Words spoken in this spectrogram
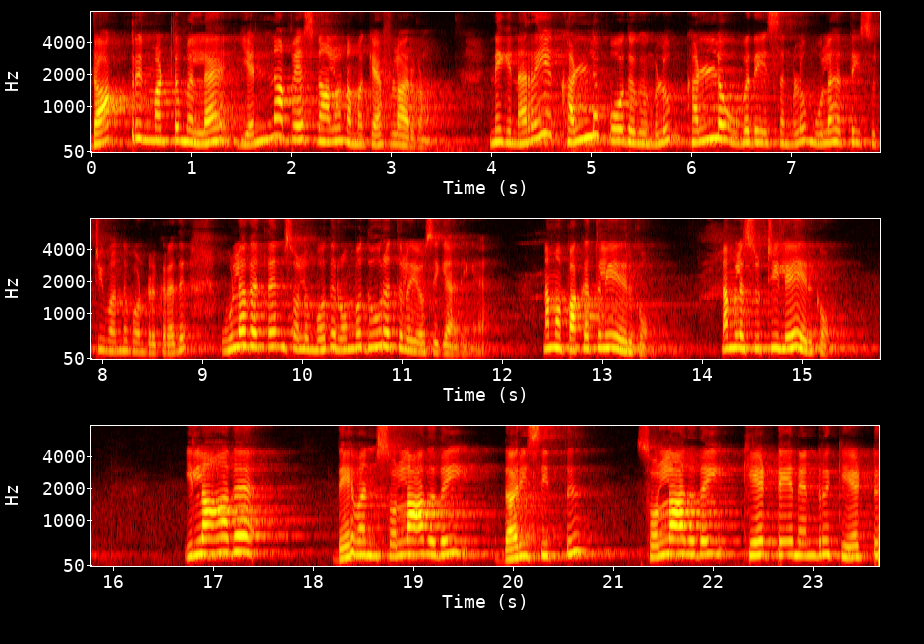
டாக்டரின் இல்லை என்ன பேசினாலும் நம்ம கேர்ஃபுல்லாக இருக்கணும். இன்றைக்கி நிறைய கள்ள போதகங்களும் கள்ள உபதேசங்களும் உலகத்தை சுற்றி வந்து கொண்டிருக்கிறது. உலகத்தைன்னு சொல்லும்போது ரொம்ப தூரத்தில் யோசிக்காதீங்க. நம்ம பக்கத்துலேயே இருக்கும். நம்மளை சுற்றிலே இருக்கும். இல்லாத தேவன் சொல்லாததை தரிசித்து சொல்லாததை கேட்டேன் என்று கேட்டு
